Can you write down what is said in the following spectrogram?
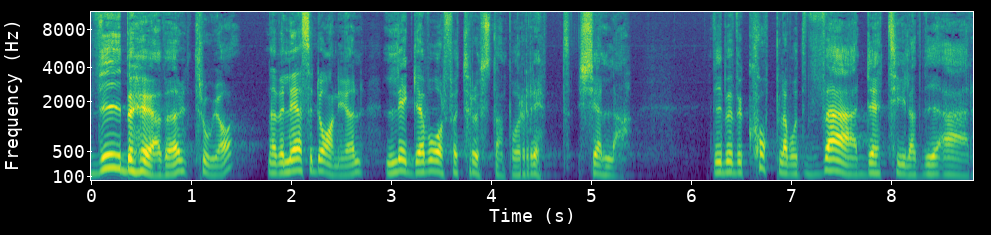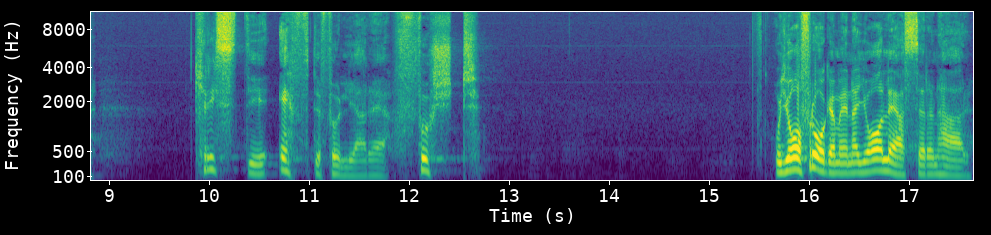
vi behöver, tror jag, när vi läser Daniel, lägga vår förtröstan på rätt källa. Vi behöver koppla vårt värde till att vi är Kristi efterföljare först. Och jag frågar mig när jag läser den här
